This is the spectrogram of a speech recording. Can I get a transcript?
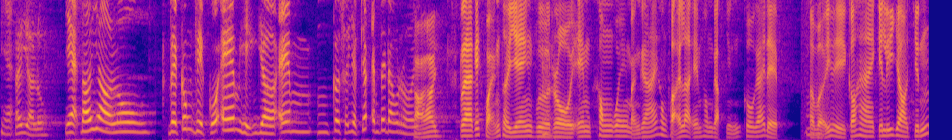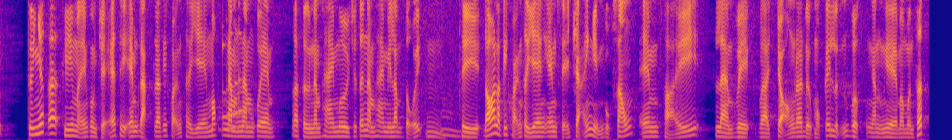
Dạ. tới giờ luôn Dạ tới giờ luôn. về công việc của em hiện giờ em ừ, cơ sở vật chất em tới đâu rồi trời ơi ra cái khoảng thời gian vừa rồi em không quen bạn gái không phải là em không gặp những cô gái đẹp mà bởi vì có hai cái lý do chính. Thứ nhất á khi mà em còn trẻ thì em đặt ra cái khoảng thời gian mốc 5 năm của em là từ năm 20 cho tới năm 25 tuổi. Ừ. thì đó là cái khoảng thời gian em sẽ trải nghiệm cuộc sống. Em phải làm việc và chọn ra được một cái lĩnh vực ngành nghề mà mình thích.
